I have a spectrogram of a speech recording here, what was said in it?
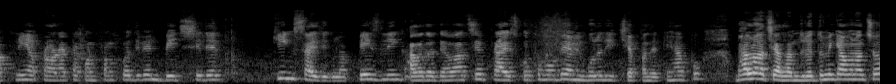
আপনি আপনার অর্ডারটা কনফার্ম করে দিবেন। বেডশিটের কিং সাইজ এগুলো পেজ লিংক আলাদা দেওয়া আছে প্রাইস কত হবে আমি বলে দিচ্ছি আপনাদেরকে। হ্যাঁ আপু? ভালো আছে, আলহামদুলিল্লাহ। তুমি কেমন আছো?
